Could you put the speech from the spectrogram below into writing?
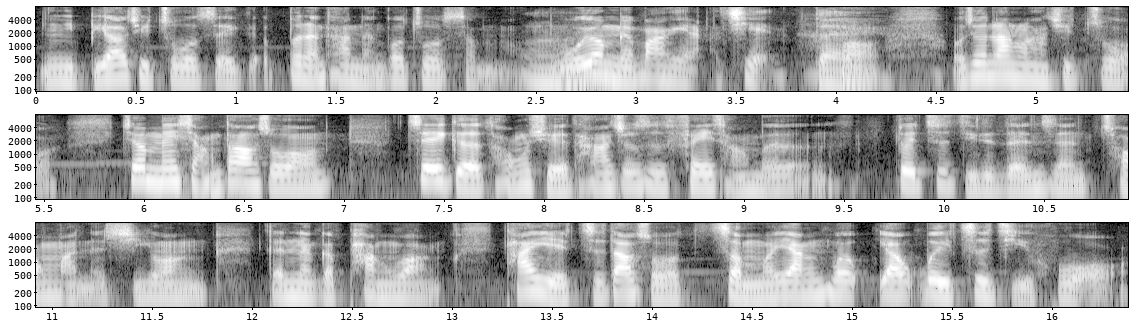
你不要去做这个，不然他能够做什么？嗯、我又没有办法给他钱，对、哦，我就让他去做，就没想到说这个同学他就是非常的。对自己的人生充满了希望跟那个盼望，他也知道说怎么样会要为自己活。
